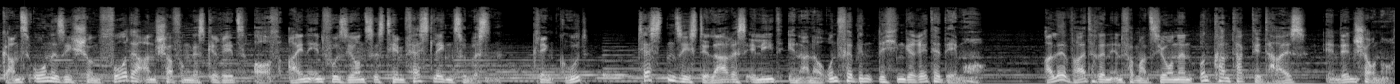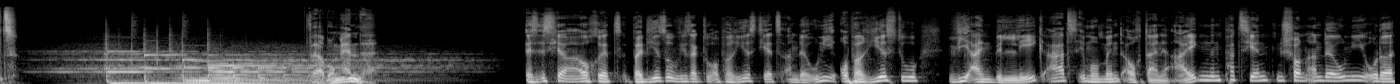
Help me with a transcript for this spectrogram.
ganz ohne sich schon vor der Anschaffung des Geräts auf ein Infusionssystem festlegen zu müssen. Klingt gut? Testen Sie Stellaris Elite in einer unverbindlichen Gerätedemo. Alle weiteren Informationen und Kontaktdetails in den Shownotes. Werbung Ende. Es ist ja auch jetzt bei dir so, wie gesagt, du operierst jetzt an der Uni. Operierst du wie ein Belegarzt im Moment auch deine eigenen Patienten schon an der Uni? Oder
